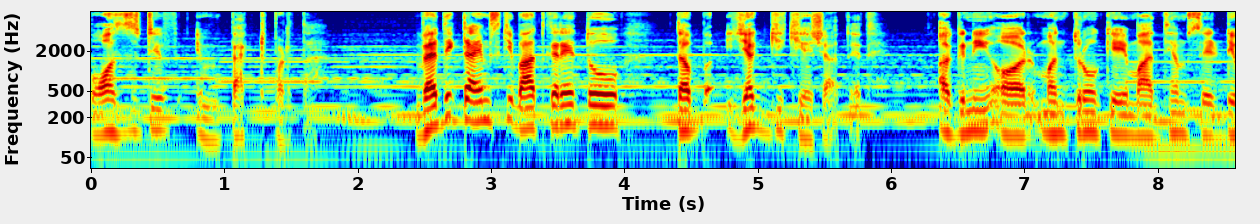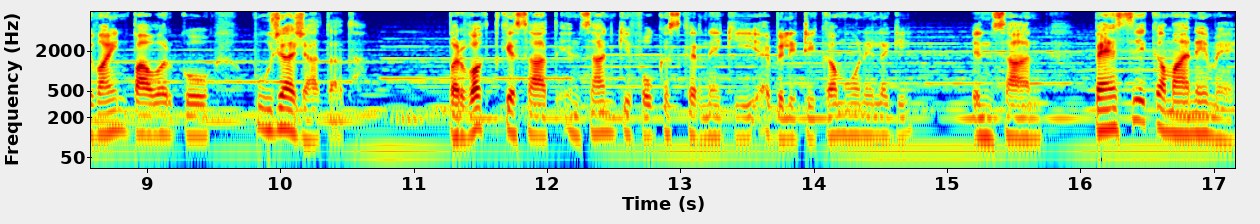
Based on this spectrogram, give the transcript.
पॉजिटिव इम्पैक्ट पड़ता है। वैदिक टाइम्स की बात करें तो तब यज्ञ किए जाते थे। अग्नि और मंत्रों के माध्यम से डिवाइन पावर को पूजा जाता था। पर वक्त के साथ इंसान की फोकस करने की एबिलिटी कम होने लगी। इंसान पैसे कमाने में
